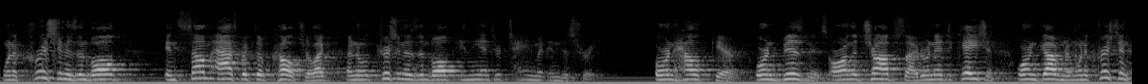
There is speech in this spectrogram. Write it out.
when a Christian is involved in some aspect of culture, like a Christian is involved in the entertainment industry, or in healthcare, or in business, or on the job site, or in education, or in government, when a Christian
